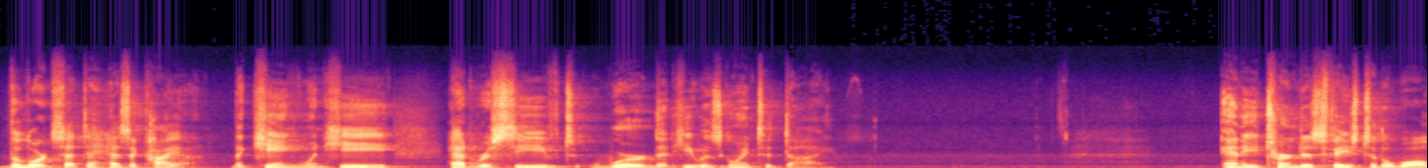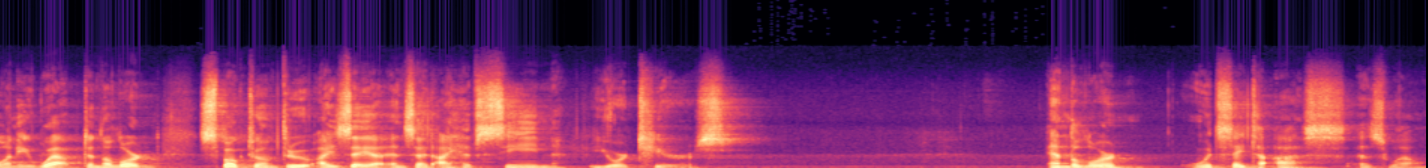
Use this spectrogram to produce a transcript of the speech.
The Lord said to Hezekiah, the king, when he had received word that he was going to die, and he turned his face to the wall and he wept. And the Lord spoke to him through Isaiah and said, I have seen your tears. And the Lord would say to us as well,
